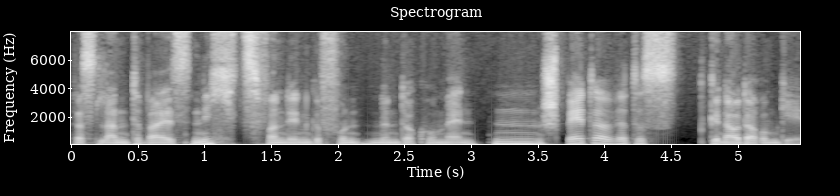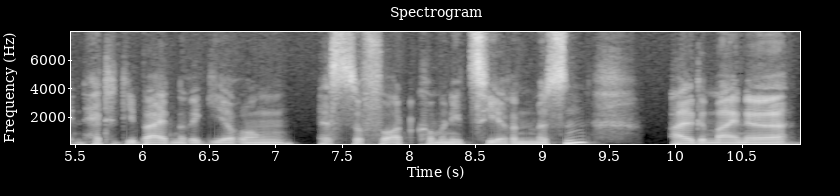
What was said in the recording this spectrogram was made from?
Das Land weiß nichts von den gefundenen Dokumenten. Später wird es genau darum gehen. Hätte die beiden Regierungen es sofort kommunizieren müssen? Allgemeine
